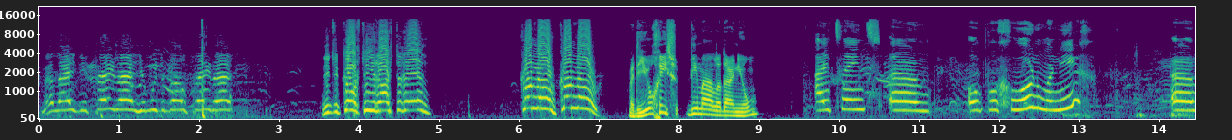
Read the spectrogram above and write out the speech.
Wel lijntje spelen, je moet de bal spelen. Niet te kort hier achterin. Kom nou, kom nou. Maar die jochies, die malen daar niet om. Hij traint ehm, op een gewone manier. Ehm,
